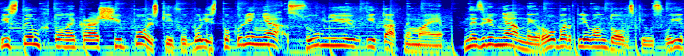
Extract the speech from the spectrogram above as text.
І з тим, хто найкращий польський футболіст покоління, сумнівів і так немає. Незрівнянний Роберт Лівандовський у свої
